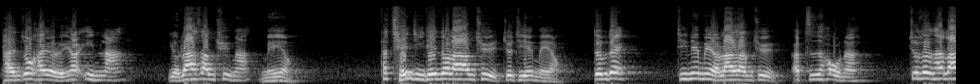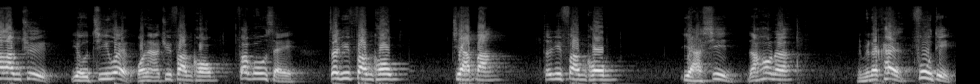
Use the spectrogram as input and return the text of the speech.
盘中还有人要硬拉，有拉上去吗？没有，他前几天都拉上去，就今天没有，对不对？今天没有拉上去啊，之后呢？就算他拉上去，有机会我俩去放空，放空谁？再去放空加邦，再去放空雅信，然后呢？你们来看附顶，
